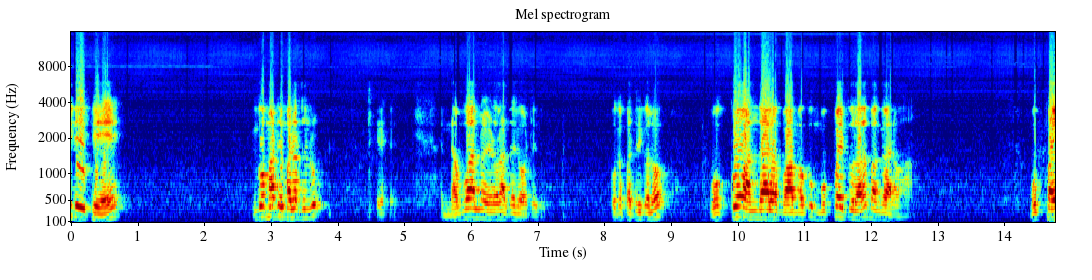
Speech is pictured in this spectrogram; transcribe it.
ఇదైతే ఇంకో మాట ఏం మాట్లాడుతుండ్రు? నవ్వాలనో ఏడవాలో అర్థం కావట్లేదు. ఒక పత్రికలో ఒక్కో అందాల బామకు ముప్పై తులాల బంగారమా? ముప్పై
